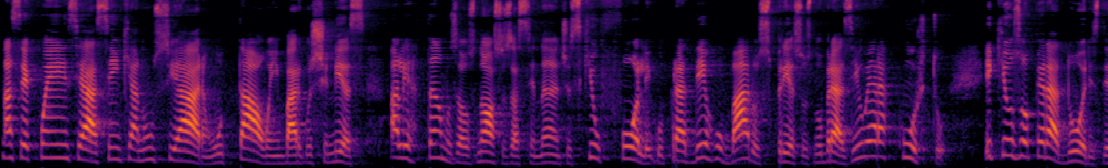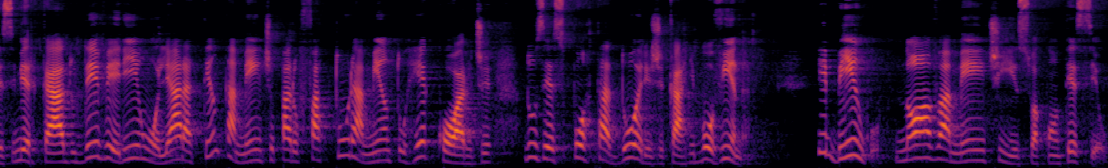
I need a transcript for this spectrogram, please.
Na sequência, assim que anunciaram o tal embargo chinês, alertamos aos nossos assinantes que o fôlego para derrubar os preços no Brasil era curto e que os operadores desse mercado deveriam olhar atentamente para o faturamento recorde dos exportadores de carne bovina. E bingo, novamente isso aconteceu.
